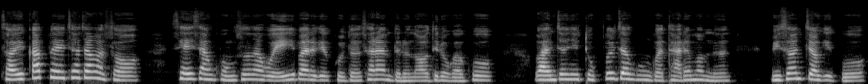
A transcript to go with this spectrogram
저희 카페에 찾아와서 세상 공손하고 예의 바르게 굴던 사람들은 어디로 가고 완전히 독불 장군과 다름없는 위선적이고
